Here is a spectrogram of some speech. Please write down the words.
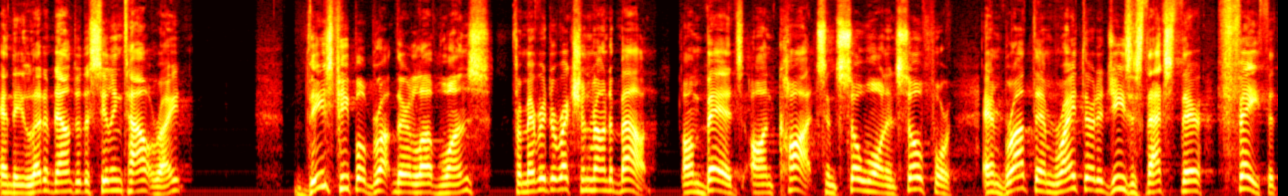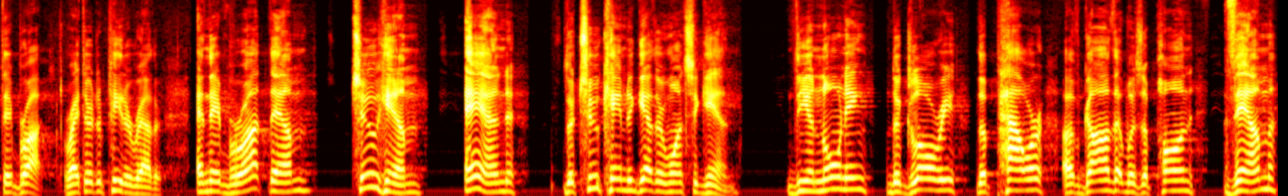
and they let him down to the ceiling tile, right? These people brought their loved ones from every direction round about on beds, on cots, and so on and so forth, and brought them right there to Jesus. That's their faith that they brought, right there to Peter, rather. And they brought them to him, and the two came together once again. The anointing, the glory, the power of God that was upon them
